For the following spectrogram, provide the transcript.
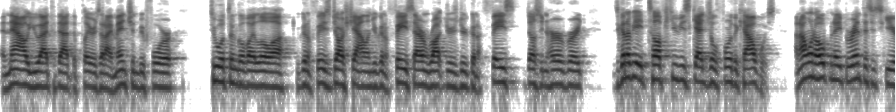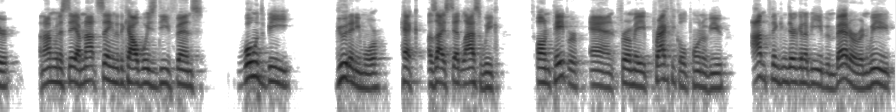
And now you add to that the players that I mentioned before Tua Tagovailoa. You're going to face Josh Allen. You're going to face Aaron Rodgers. You're going to face Justin Herbert. It's going to be a tough QB schedule for the Cowboys. And I want to open a parenthesis here. And I'm going to say, I'm not saying that the Cowboys defense won't be good anymore. Heck, as I said last week, on paper and from a practical point of view, I'm thinking they're going to be even better. And we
